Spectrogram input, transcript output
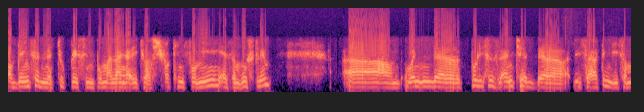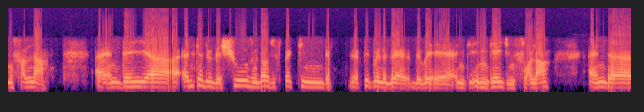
of the incident that took place in Mpumalanga. It was shocking for me as a Muslim um, when the police entered, uh, this, I think it's a musalla, and they uh, entered with the shoes without respecting the, the people that they, they were engaged in salah. And uh,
